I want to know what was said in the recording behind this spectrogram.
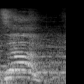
감.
